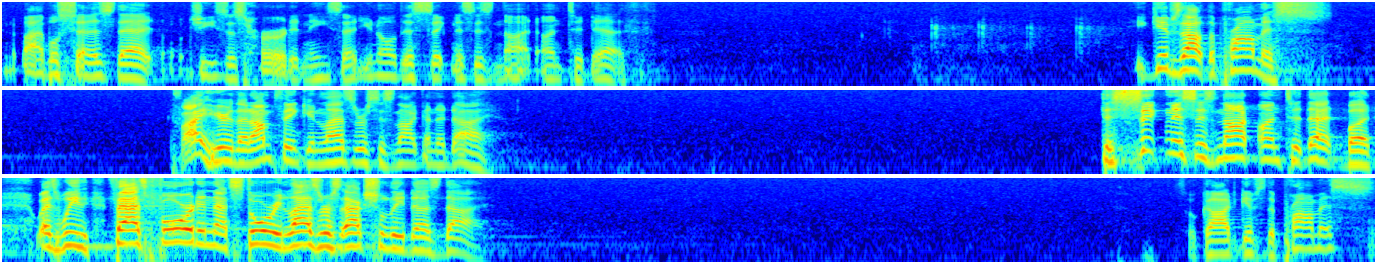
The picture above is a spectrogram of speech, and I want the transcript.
And The Bible says that Jesus heard it and he said, You know, this sickness is not unto death. He gives out the promise. If I hear that, I'm thinking Lazarus is not going to die. The sickness is not unto death, but as we fast forward in that story, Lazarus actually does die. So God gives the promise,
